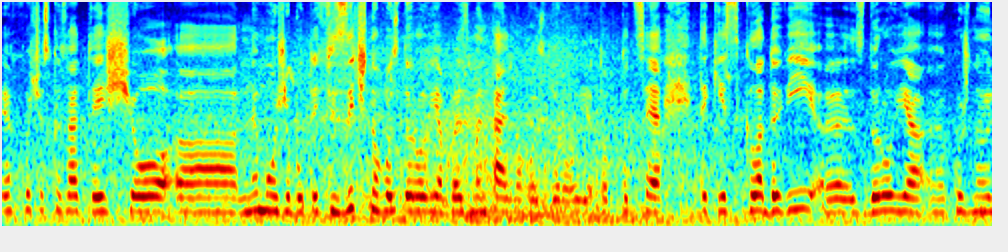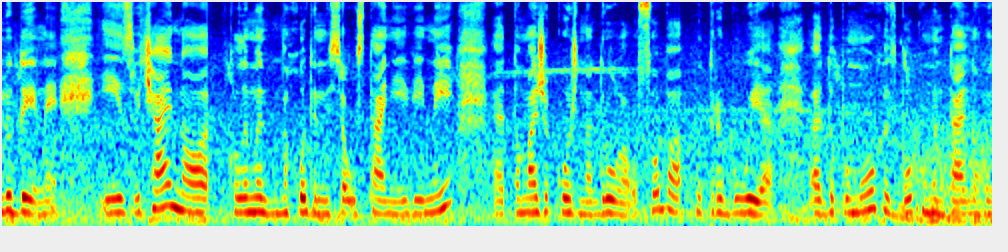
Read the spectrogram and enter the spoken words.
Я хочу сказати, що е, не може бути фізичного здоров'я без ментального здоров'я. Тобто це такі складові е, здоров'я е, кожної людини. І звичайно, коли ми знаходимося у стані війни, то майже кожна друга особа потребує допомоги з боку ментального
